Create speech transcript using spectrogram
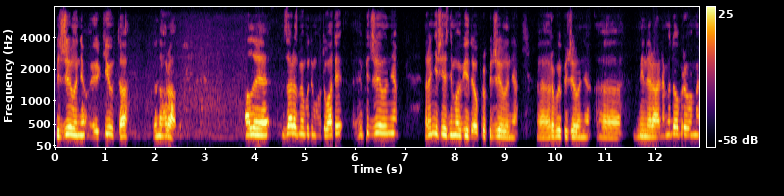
підживлення огірків та винограду. Але зараз ми будемо готувати е, підживлення. Раніше я знімав відео про підживлення, е, робив підживлення мінеральними добривами,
